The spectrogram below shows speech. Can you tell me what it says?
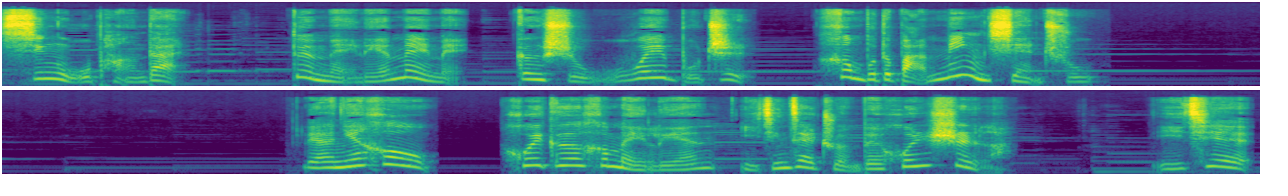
心无旁贷，对美莲妹妹更是无微不至，恨不得把命献出。两年后，辉哥和美莲已经在准备婚事了，一切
